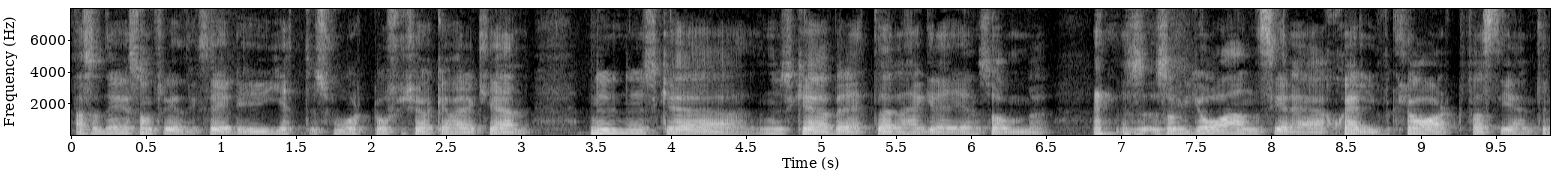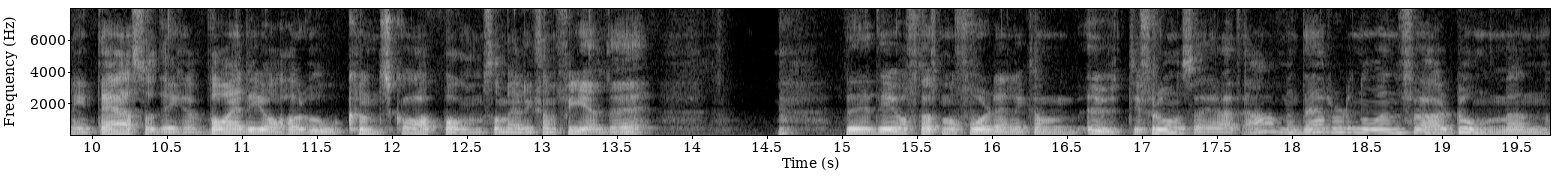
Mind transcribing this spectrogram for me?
alltså det är som Fredrik säger, det är ju jättesvårt att försöka verkligen nu, nu, ska, nu ska jag berätta den här grejen som, som jag anser är självklart fast det egentligen inte är så. Det är, vad är det jag har okunskap om som är liksom fel? Det, det, det är ofta att man får den liksom utifrån och säger att ja men där har du nog en fördom men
